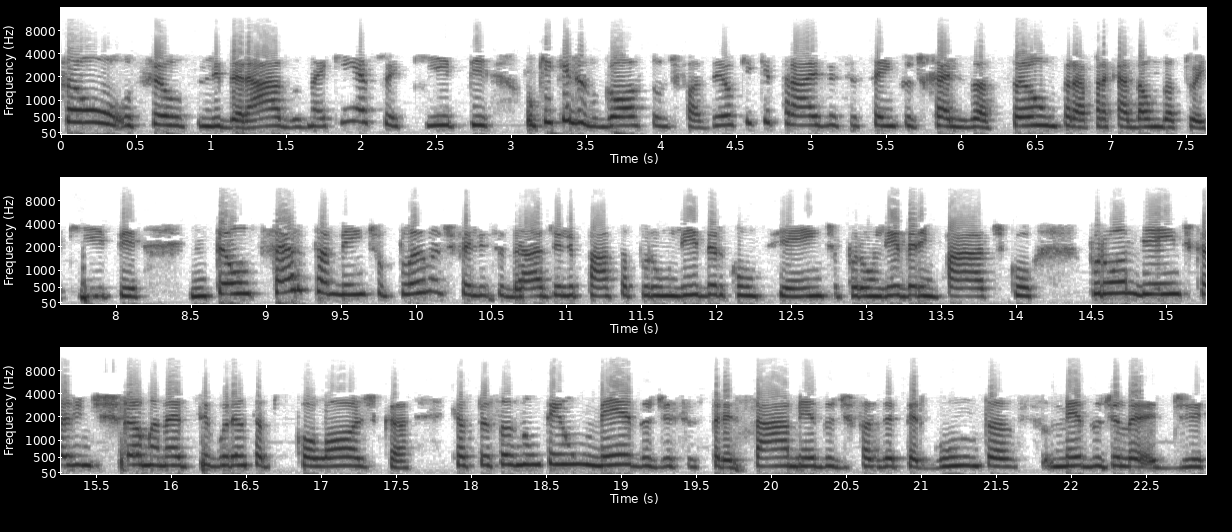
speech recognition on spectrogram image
são os seus liderados, né? Quem é a sua equipe, o que, que eles gostam de fazer, o que, que traz esse senso realização para cada um da tua equipe. Então, certamente o plano de felicidade ele passa por um líder consciente, por um líder empático, por um ambiente que a gente chama né, de segurança psicológica, que as pessoas não tenham medo de se expressar, medo de fazer perguntas, medo de, de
